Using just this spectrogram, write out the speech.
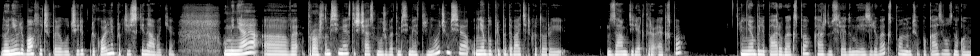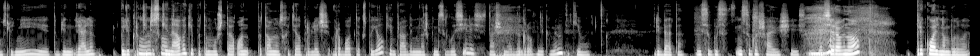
но они в любом случае получили прикольные практические навыки. У меня э, в прошлом семестре, сейчас мы уже в этом семестре не учимся, у меня был преподаватель, который зам директора Экспо. У меня были пары в Экспо, каждую среду мы ездили в Экспо, он нам все показывал, знакомил с людьми, и это, блин, реально были практические Классно. навыки, потому что он потом нас хотел привлечь в работу Экспо Елки, правда, немножко не согласились с нашими одногруппниками, ну, такие мы ребята, не, согла... не соглашающиеся. Но все равно прикольно было.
